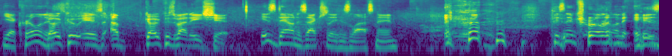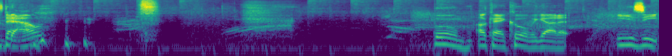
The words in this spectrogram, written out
Yeah, Krillin is, Goku is a Goku's about to eat shit. is down is actually his last name. his name Krillin, is, down. Boom. Okay, cool. We got it. Easy,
